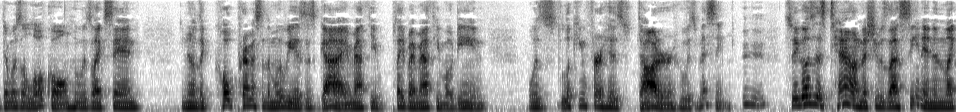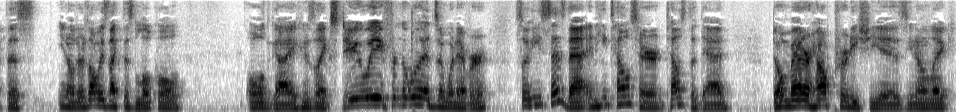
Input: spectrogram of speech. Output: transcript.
there was a local who was like saying you know the whole premise of the movie is this guy matthew played by matthew modine was looking for his daughter who was missing. Mm-hmm. so he goes to this town that she was last seen in and like this you know there's always like this local old guy who's like stay away from the woods or whatever. So he says that and he tells her tells the dad don't matter how pretty she is you know like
